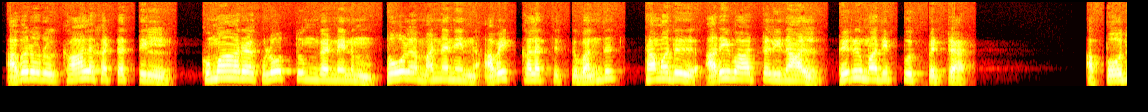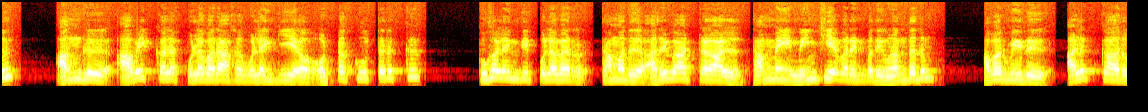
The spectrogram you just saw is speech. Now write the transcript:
அவர் ஒரு காலகட்டத்தில் குமார குலோத்துங்கன் எனும் சோழ மன்னனின் அவைக்களத்திற்கு வந்து தமது அறிவாற்றலினால் பெருமதிப்பு பெற்றார். அப்போது அங்கு அவைக்கள புலவராக விளங்கிய ஒட்டக்கூத்தருக்கு புகழேந்தி புலவர் தமது அறிவாற்றலால் தம்மை மிஞ்சியவர் என்பதை உணர்ந்ததும் அவர் மீது அழுக்காறு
